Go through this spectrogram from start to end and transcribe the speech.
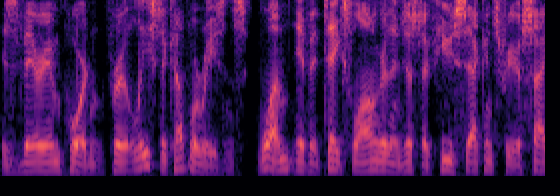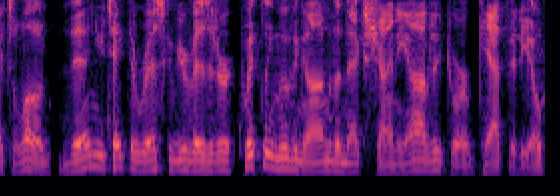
is very important for at least a couple of reasons. One, if it takes longer than just a few seconds for your site to load, then you take the risk of your visitor quickly moving on to the next shiny object or cat video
